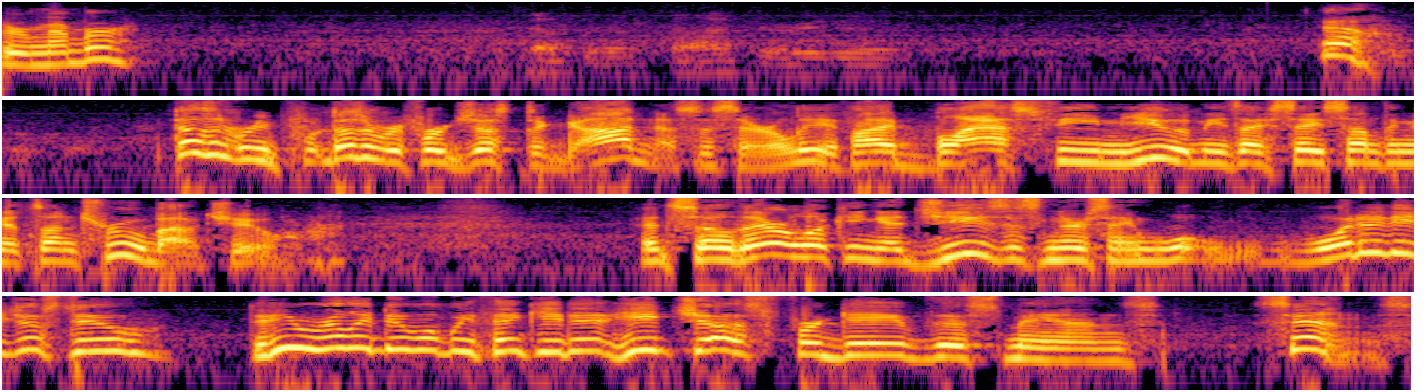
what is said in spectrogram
you remember? Yeah doesn't refer, doesn't refer just to God necessarily. If I blaspheme you, it means I say something that's untrue about you. And so they're looking at Jesus and they're saying, what did he just do? Did he really do what we think he did? He just forgave this man's sins.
